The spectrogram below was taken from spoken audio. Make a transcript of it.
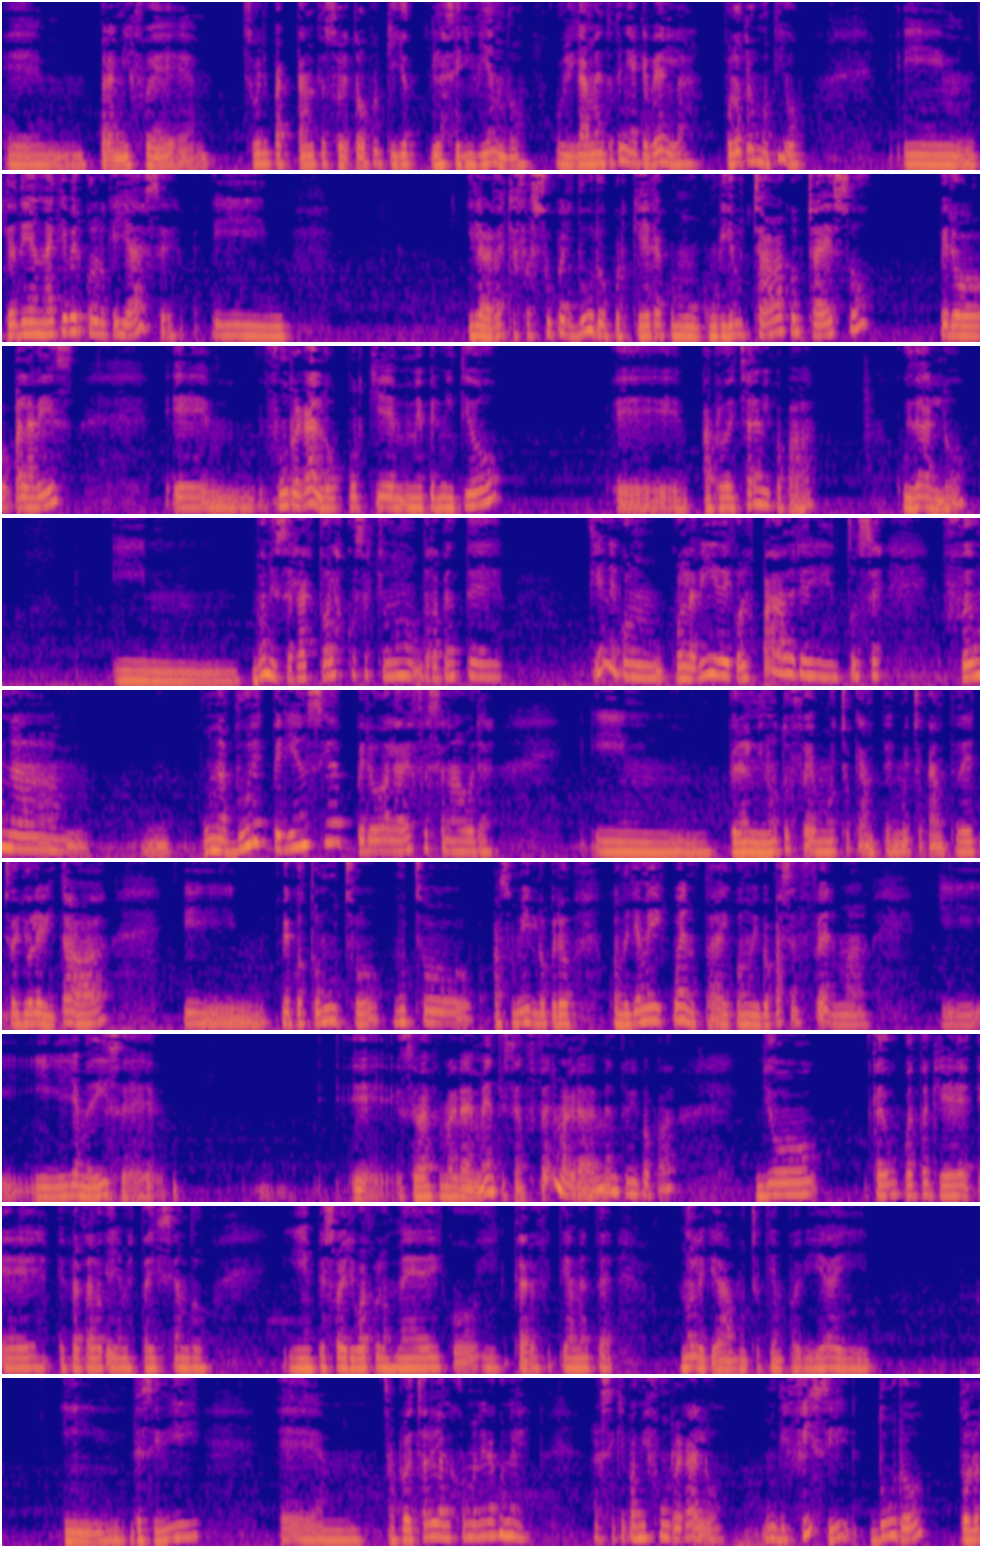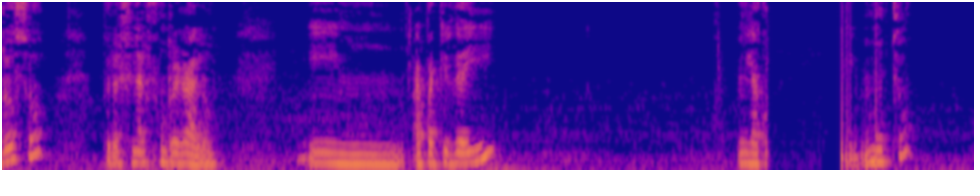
Em, para mí fue súper impactante, sobre todo porque yo la seguí viendo, obligadamente tenía que verla por otros motivos y que no tenían nada que ver con lo que ella hace. Y, y la verdad es que fue súper duro porque era como, como que yo luchaba contra eso, pero a la vez eh, fue un regalo porque me permitió eh, aprovechar a mi papá, cuidarlo y bueno, y cerrar todas las cosas que uno de repente tiene con, la vida y con los padres. Y entonces fue una, una dura experiencia, pero a la vez fue sanadora. Y, pero el minuto fue muy chocante, muy chocante. De hecho, yo le evitaba y me costó mucho, mucho asumirlo, pero cuando ya me di cuenta y cuando mi papá se enferma y, ella me dice, eh, se va a enfermar gravemente y se enferma gravemente mi papá, yo caigo en cuenta que es verdad lo que ella me está diciendo. Y empiezo a averiguar con los médicos y claro, efectivamente no le queda mucho tiempo de vida y, y decidí eh, aprovecharlo de la mejor manera con él. Así que para mí fue un regalo, difícil, duro, doloroso, pero al final fue un regalo. Y mm, a partir de ahí, la mucho,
